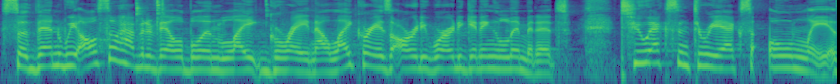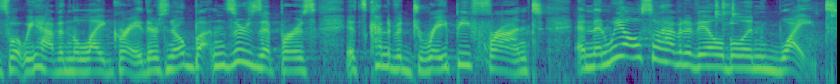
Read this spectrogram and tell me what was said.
So then we also have it available in light gray. Now light gray is already, we're already getting limited. 2X and 3X only is what we have in the light gray. There's no buttons or zippers. It's kind of a drapey front. And then we also have it available in white.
